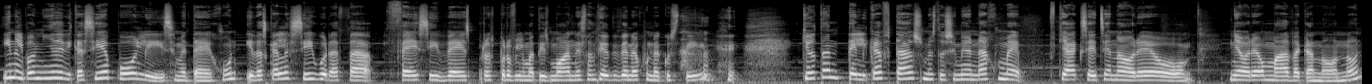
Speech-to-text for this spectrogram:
Είναι λοιπόν μια διαδικασία που όλοι συμμετέχουν. Η δασκάλα σίγουρα θα θέσει ιδέες προς προβληματισμό αν αισθανθεί ότι δεν έχουν ακουστεί. και όταν τελικά φτάσουμε στο σημείο να έχουμε φτιάξει έτσι ένα ωραίο μια ωραία ομάδα κανόνων.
